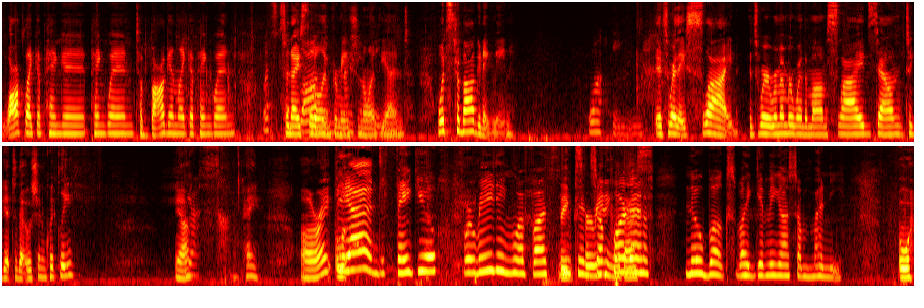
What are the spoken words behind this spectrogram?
walk like a penguin, penguin, toboggan like a penguin. What's It's a nice little informational like at the end. What's tobogganing mean? Walking. It's where they slide. It's where remember where the mom slides down to get to the ocean quickly? Yeah. Yes. Okay. All right. The Well, end. Thank you for reading with us. Thanks you can for reading support us. us new books by giving us some money. or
